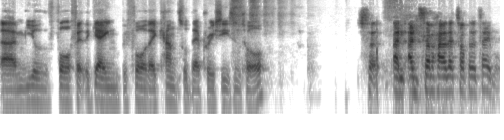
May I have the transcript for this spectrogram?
um, you'll forfeit the game before they cancelled their pre-season tour. so, and, and somehow they're top of the table.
